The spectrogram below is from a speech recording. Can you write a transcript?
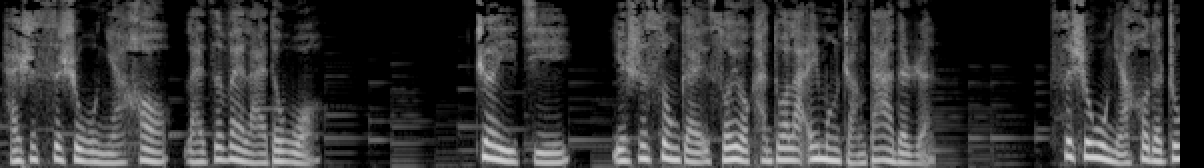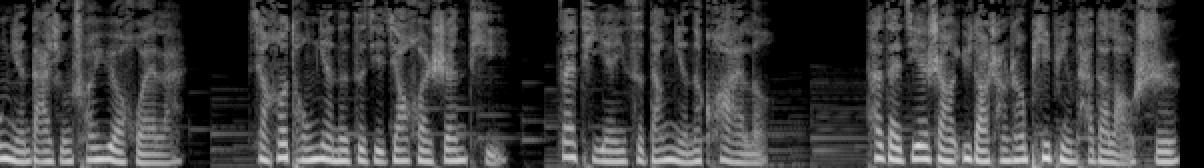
还是四十五年后来自未来的我。这一集也是送给所有看哆啦 A 梦长大的人。四十五年后的中年大雄穿越回来，想和童年的自己交换身体，再体验一次当年的快乐。他在街上遇到常常批评他的老师，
